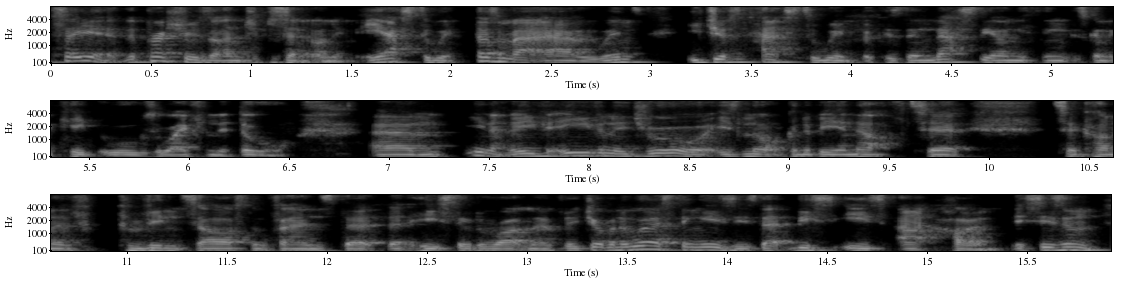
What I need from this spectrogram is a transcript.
So yeah, the pressure is 100% on him. He has to win. Doesn't matter how he wins. He just has to win because then that's the only thing that's going to keep the Wolves away from the door. Um, you know, even, a draw is not going to be enough to to kind of convince Arsenal fans that, that he's still the right man for the job. And the worst thing is, is that this is at home. This isn't,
